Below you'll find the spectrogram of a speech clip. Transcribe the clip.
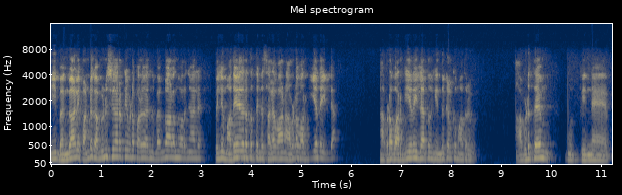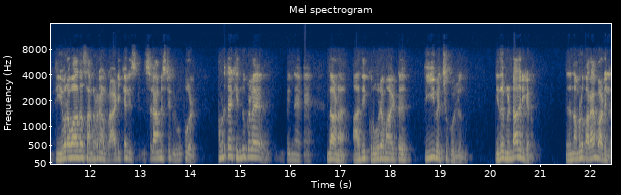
ഈ ബംഗാളി പണ്ട് കമ്മ്യൂണിസ്റ്റുകാരൊക്കെ ഇവിടെ പറയുമായിരുന്നു ബംഗാൾ എന്ന് പറഞ്ഞാൽ വലിയ മതേതരത്വത്തിന്റെ സ്ഥലമാണ് അവിടെ വർഗീയതയില്ല. അവിടെ വർഗീയത ഇല്ലാത്തത് ഹിന്ദുക്കൾക്ക് മാത്രമേ ഉള്ളൂ. അവിടുത്തെ പിന്നെ തീവ്രവാദ സംഘടനകൾ റാഡിക്കൽ ഇസ്ലാമിസ്റ്റ് ഗ്രൂപ്പുകൾ അവിടുത്തെ ഹിന്ദുക്കളെ പിന്നെ എന്താണ് അതിക്രൂരമായിട്ട് തീ വെച്ച് കൊല്ലുന്നു. ഇത് മിണ്ടാതിരിക്കണം. ഇത് നമ്മൾ പറയാൻ പാടില്ല.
